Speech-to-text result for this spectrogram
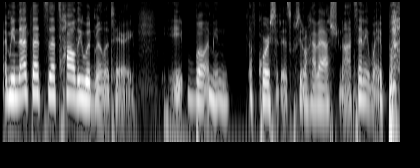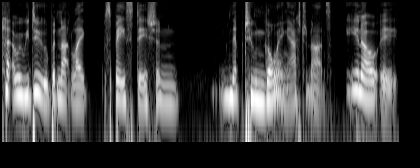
I mean that that's that's Hollywood military. It, well, I mean, of course it is because we don't have astronauts anyway, but I mean, we do, but not like space station Neptune going astronauts. You know, it,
